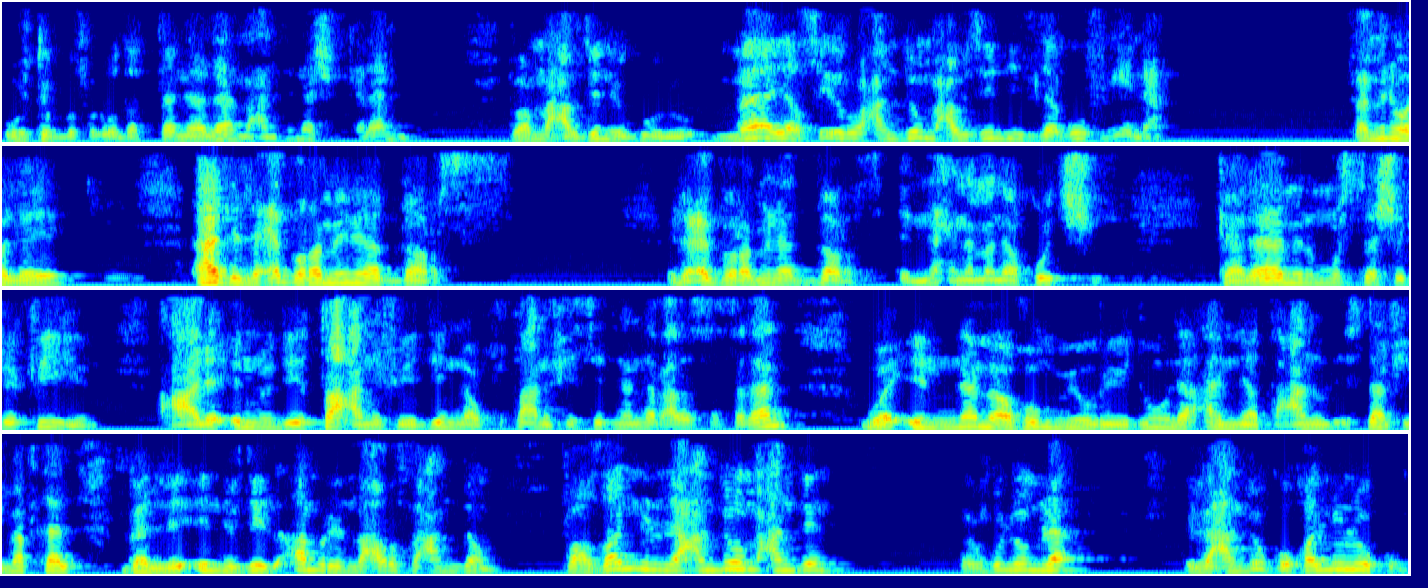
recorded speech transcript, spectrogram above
وتبقوا في الأوضة الثانية لا ما عندناش الكلام ده. فهم عاوزين يقولوا ما يصير عندهم عاوزين يلزقوا فينا. فمن ولا إيه ادي العبرة من الدرس. العبرة من الدرس. إن إحنا ما ناخدش كلام المستشرقين على انه دي طعن في ديننا وفي طعن في سيدنا النبي عليه الصلاة والسلام وإنما هم يريدون أن يطعنوا الإسلام في مقتل. لي إنه دي الأمر المعروف عندهم. فظنوا اللي عندهم عندنا. فنقول لهم لا اللي عندكم خلوا لكم.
